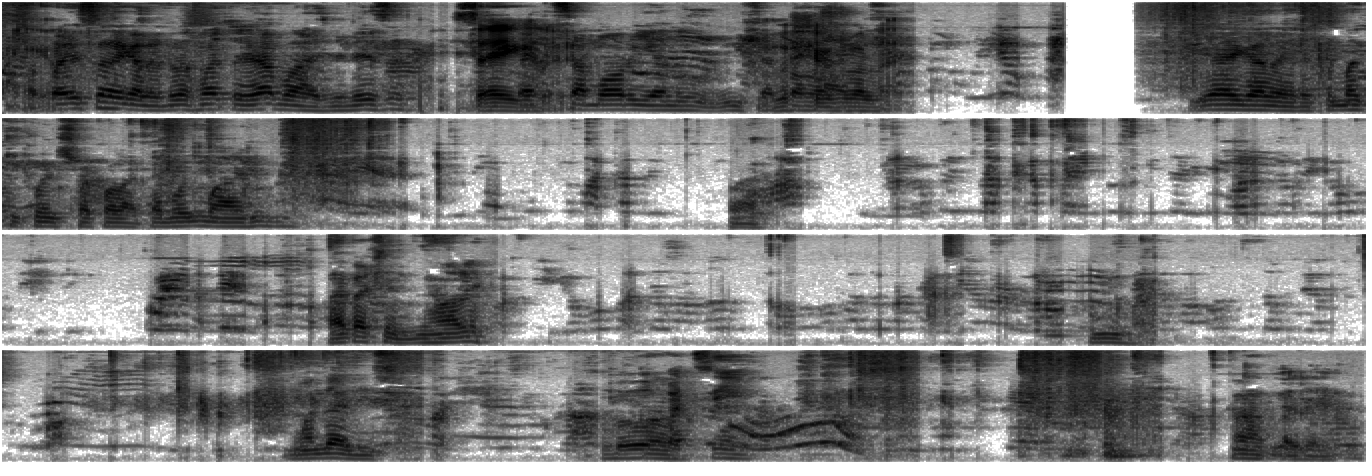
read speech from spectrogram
Rapaz, é isso aí, galera. Nós vamos já mais, beleza? Isso aí, galera. saboreando o O chocolate. chocolate. E aí, galera, estamos aqui com esse chocolate. Tá bom demais, viu? Vai. Patinho, enrola. Hum. Uma delícia. Boa, Patinho. Ah, rapaziada.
